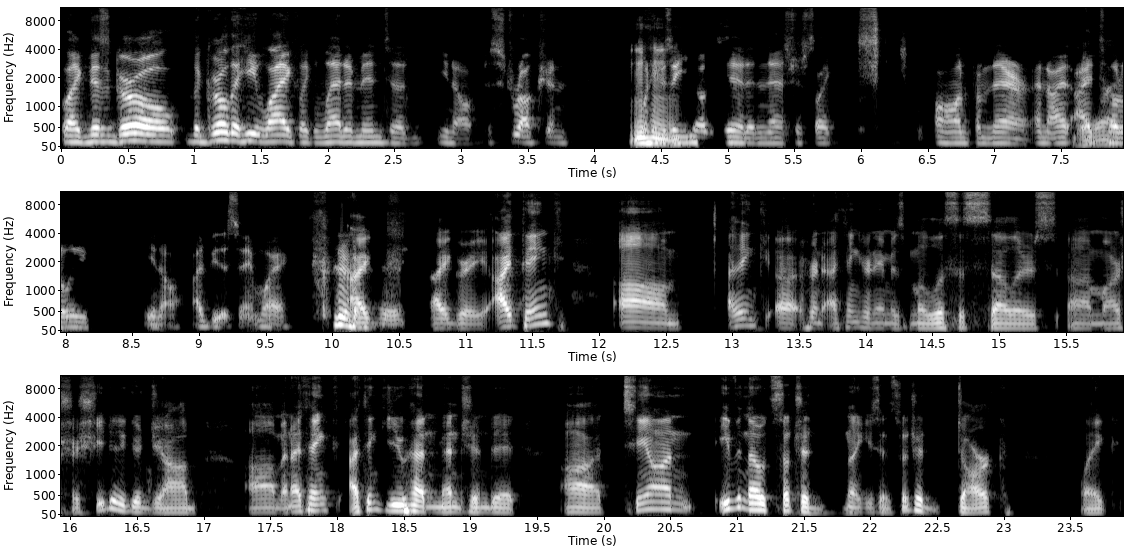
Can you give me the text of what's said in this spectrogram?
like this girl the girl that he liked like led him into you know destruction when he was a young kid, and that's just like on from there. And I, I Right. totally, you know, I'd be the same way. I agree. I agree. I think um I think uh, her I think her name is Melissa Sellers, uh, Marsha. She did a good job. Um and I think I think you had mentioned it. Uh Teon, even though it's such a like you said, such a dark, like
